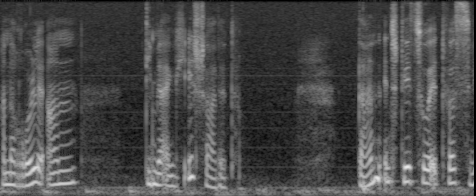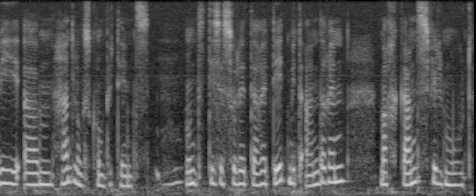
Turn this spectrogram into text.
an eine Rolle an, die mir eigentlich eh schadet? Dann entsteht so etwas wie ähm, Handlungskompetenz. Mhm. Und diese Solidarität mit anderen macht ganz viel Mut.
